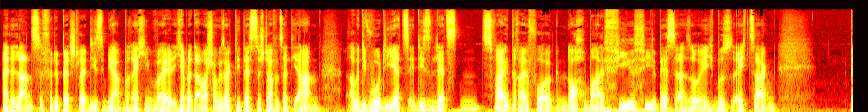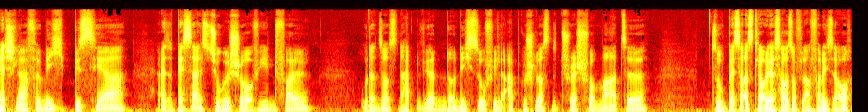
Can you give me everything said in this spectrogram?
eine Lanze für The Bachelor in diesem Jahr brechen, weil ich habe ja damals schon gesagt, die beste Staffel seit Jahren, aber die wurde jetzt in diesen letzten zwei, drei Folgen nochmal viel, viel besser. Also ich muss echt sagen, Bachelor für mich bisher, also besser als Dschungelshow auf jeden Fall. Und ansonsten hatten wir noch nicht so viele abgeschlossene Trash-Formate. So besser als Claudias House of Love fand ich es auch.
